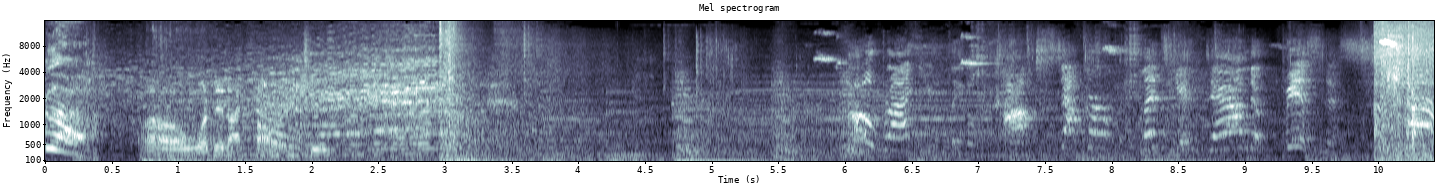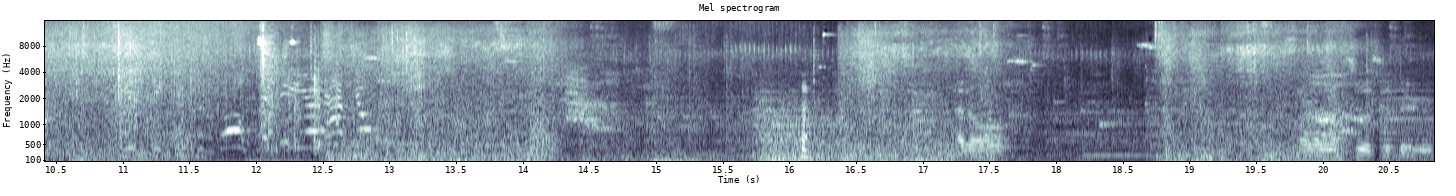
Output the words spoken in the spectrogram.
Oh, what did I fall into? All right, you little cocksucker. Let's get down to business. Supposed to do.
